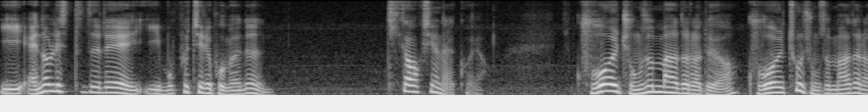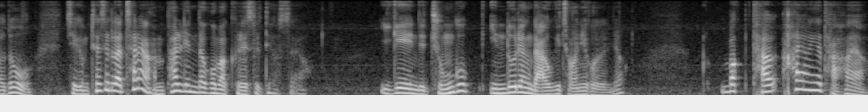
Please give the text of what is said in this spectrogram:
이 애널리스트들의 이 목표치를 보면은 티가 확실히 날 거예요. 9월 중순만 하더라도요. 9월 초 중순만 하더라도 지금 테슬라 차량 안 팔린다고 막 그랬을 때였어요. 이게 이제 중국 인도량 나오기 전이거든요. 막 다 하향이야 다 하향.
